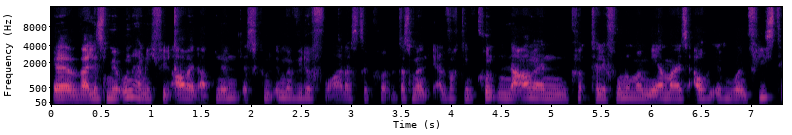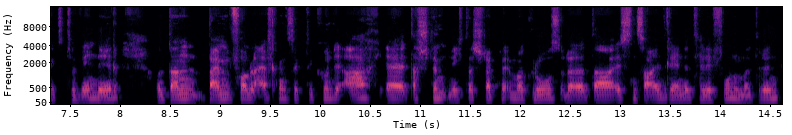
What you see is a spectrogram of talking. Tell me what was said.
äh, weil es mir unheimlich viel Arbeit abnimmt. Es kommt immer wieder vor, dass, der, dass man einfach den Kundennamen, Telefonnummer mehrmals auch irgendwo im Fließtext verwendet und dann beim Formel-Eingang sagt der Kunde, ach, äh, das stimmt nicht, das schreibt man immer groß oder da ist ein Zahlendreher in der Telefonnummer drin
